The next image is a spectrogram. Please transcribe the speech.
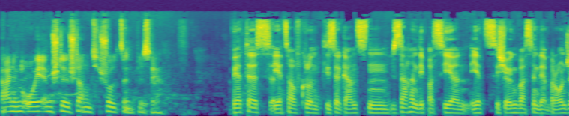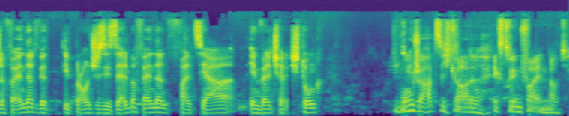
keinem OEM-Stillstand schuld sind bisher. Wird es jetzt aufgrund dieser ganzen Sachen, die passieren, jetzt sich irgendwas in der Branche verändert? Wird die Branche sich selber verändern? Falls ja, in welche Richtung? Die Branche hat sich gerade extrem verändert.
